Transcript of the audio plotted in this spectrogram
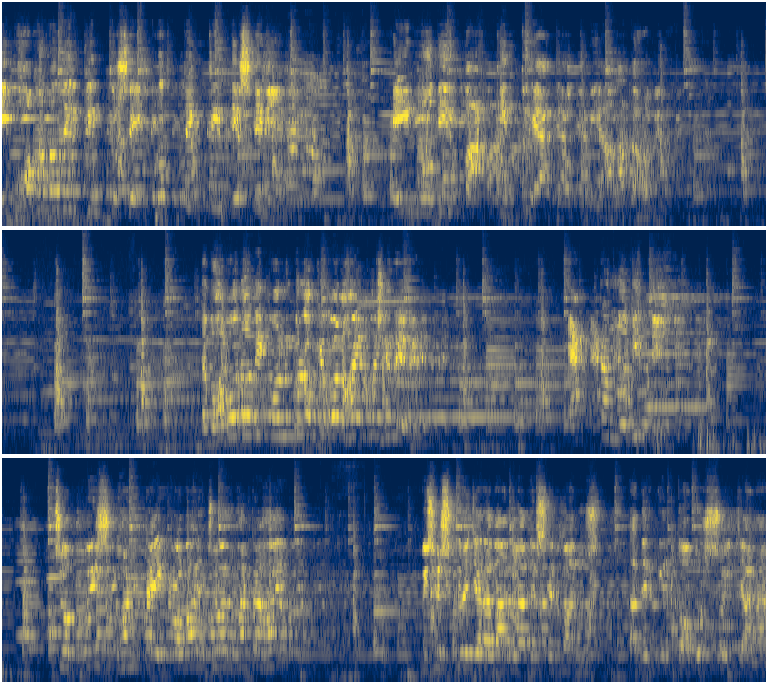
এই ভবনদীর কিন্তু সেই প্রত্যেকটি দেশেরই এই নদীর বাঘ কিন্তু একরকমই, আলাদা হবে। না তা ভব নদী কোনগুলোকে বলা হয় বুঝে নেবে? একটা নদীতে চব্বিশ ঘন্টায় কবার জোয়ার ভাটা হয় বিশেষ করে যারা বাংলাদেশের মানুষ, তাদের কিন্তু অবশ্যই জানা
